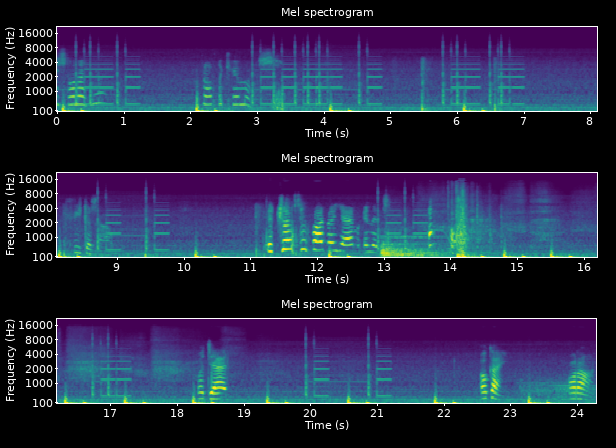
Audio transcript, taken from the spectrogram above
he still not here? Put off the cameras. Chica's out. It's just hit 5 a.m. and it's. Oh, Dad. Okay. Hold on.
